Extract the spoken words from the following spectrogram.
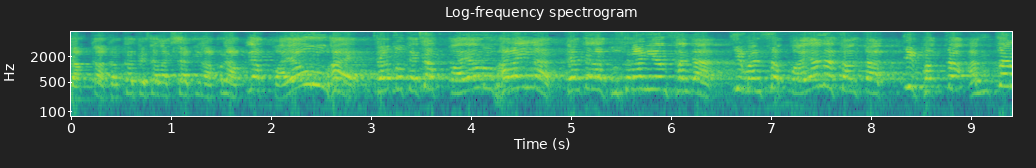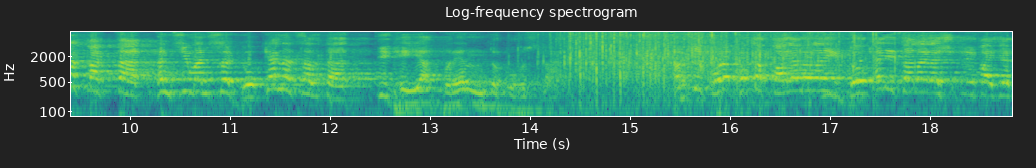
टाकता टाकता त्याच्या लक्षात येईल. आपण आपल्या पायावर उभा आहे. तर तो त्याच्या पायावर उभा राहील ना तर त्याला दुसरा नियम सांगा. जी माणसं पायानं चालतात ती फक्त अंतर काढतात आणि जी माणसं डोक्यानं चालतात ती ध्येयापर्यंत पोहोचतात. आमची पोरं फक्त पायाला नाही डोक्याने चालायला शिकली पाहिजेत.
